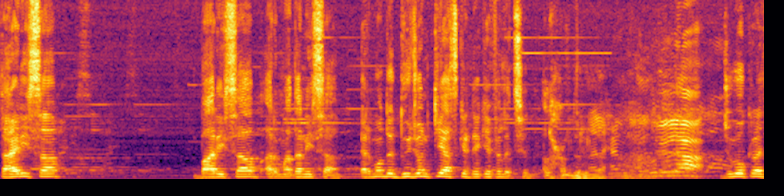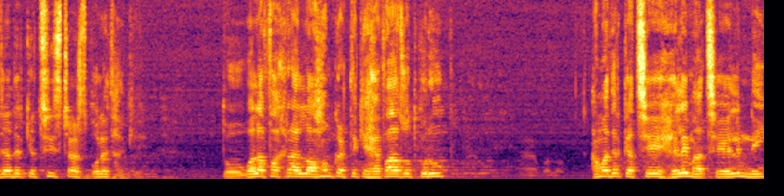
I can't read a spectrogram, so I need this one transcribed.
তাহেরি সাহ বারি সাহ আর মাদানি সাহ এর মধ্যে দুইজন কি আজকে ডেকে ফেলেছেন? আলহামদুলিল্লাহ। যুবকরা যাদেরকে থ্রি স্টার্স বলে থাকে তো ওয়ালা ফাখরা আল্লাহ অহংকার থেকে হেফাজত করুক। আমাদের কাছে হেলেম আছে হেলেম নেই।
